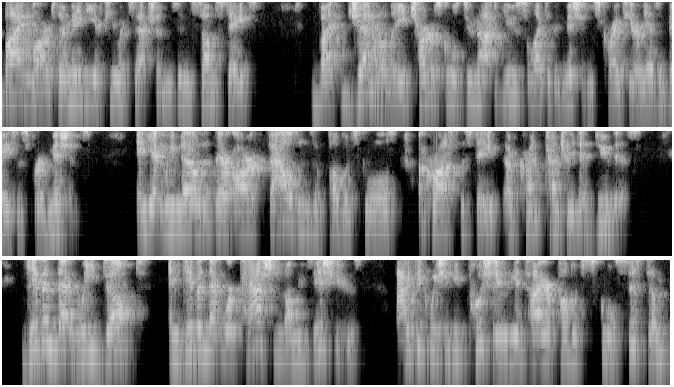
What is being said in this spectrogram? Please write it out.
by and large, there may be a few exceptions in some states but generally, charter schools do not use selective admissions criteria as a basis for admissions. And yet we know that there are thousands of public schools across the state of country that do this. Given that we don't, and given that we're passionate on these issues, I think we should be pushing the entire public school system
